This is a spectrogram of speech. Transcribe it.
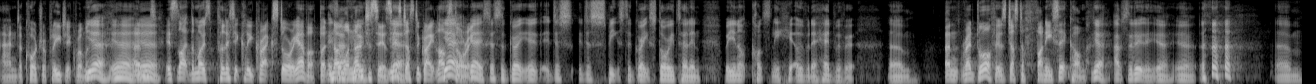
and a quadriplegic woman. Yeah, yeah, and yeah. it's like the most politically correct story ever, but no one Exactly. notices. It's just a great love yeah, story. Yeah, it's just a great. It, it just it just speaks to great storytelling where you're not constantly hit over the head with it. Um, And Red Dwarf, it was just a funny sitcom. yeah, absolutely. Yeah, yeah. um,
